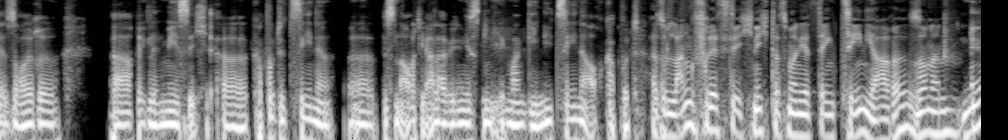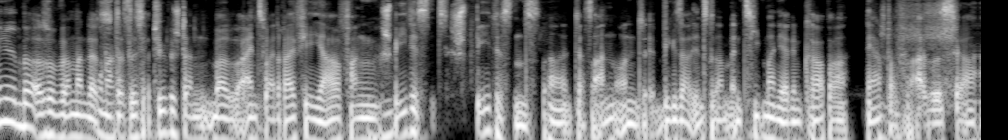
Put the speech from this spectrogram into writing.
der Säure, äh, regelmäßig äh, kaputte Zähne äh, wissen auch die allerwenigsten. Irgendwann gehen die Zähne auch kaputt. Also langfristig, nicht, dass man jetzt denkt zehn Jahre, sondern Nee, nee, also wenn man das, Monate. das ist ja typisch, dann mal ein, zwei, drei, vier Jahre fangen Mhm. spätestens, spätestens äh, das an. Und wie gesagt, insgesamt entzieht man ja dem Körper Nährstoffe. Also es ist ja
